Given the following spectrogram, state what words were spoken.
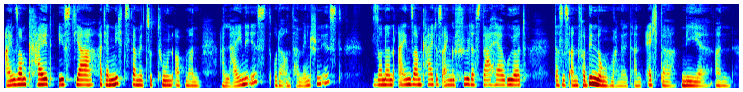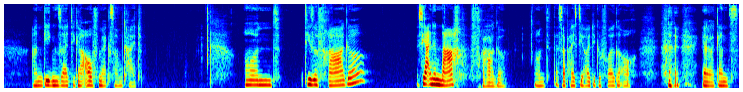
Einsamkeit ist ja, hat ja nichts damit zu tun, ob man alleine ist oder unter Menschen ist, sondern Einsamkeit ist ein Gefühl, das daher rührt, dass es an Verbindung mangelt, an echter Nähe, an, an gegenseitiger Aufmerksamkeit. Und diese Frage ist ja eine Nachfrage. Und deshalb heißt die heutige Folge auch äh, ganz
